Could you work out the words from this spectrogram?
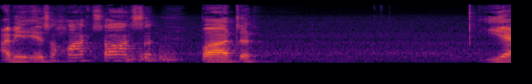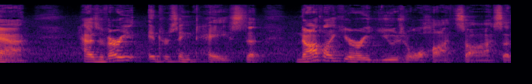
I mean, it is a hot sauce, but yeah, has a very interesting taste, uh, not like your usual hot sauce. Uh,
